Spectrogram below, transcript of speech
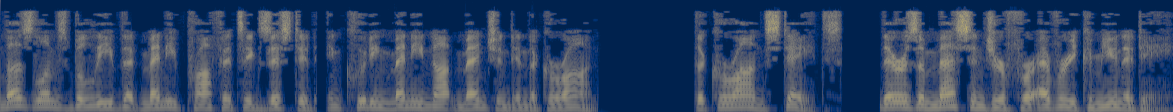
Muslims believe that many prophets existed, including many not mentioned in the Quran. The Quran states, "...there is a messenger for every community."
